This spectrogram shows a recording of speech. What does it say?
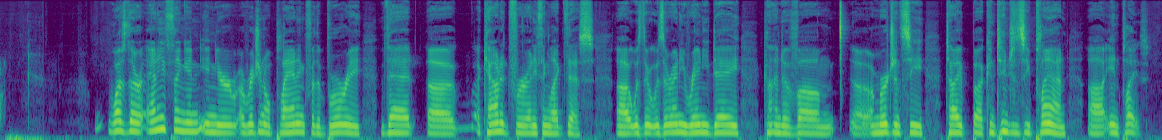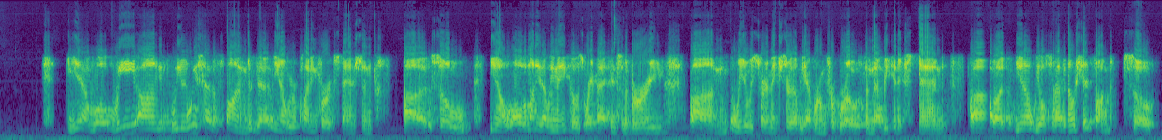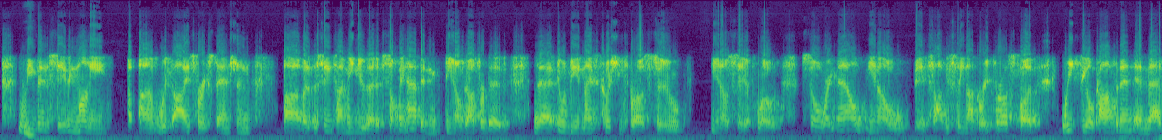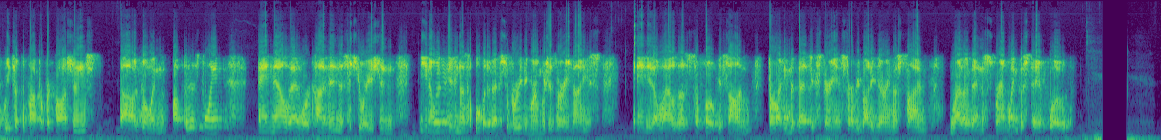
Was there anything in, in your original planning for the brewery that uh, accounted for anything like this? Uh, was there was there any rainy day kind of um, uh, emergency type uh, contingency plan uh, in place? Yeah, well, we um, we always had a fund that you know we were planning for expansion. Uh, so you know all the money that we make goes right back into the brewery. Um, we always try to make sure that we have room for growth and that we can expand. Uh, but you know we also have an no shit fund. So we've been saving money uh, with eyes for expansion. Uh, but at the same time, we knew that if something happened, you know, God forbid, that it would be a nice cushion for us to, you know, stay afloat. So right now, you know, it's obviously not great for us, but we feel confident in that we took the proper precautions uh, going up to this point. And now that we're kind of in this situation, you know, it's giving us a little bit of extra breathing room, which is very nice and it allows us to focus on providing the best experience for everybody during this time rather than scrambling to stay afloat.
